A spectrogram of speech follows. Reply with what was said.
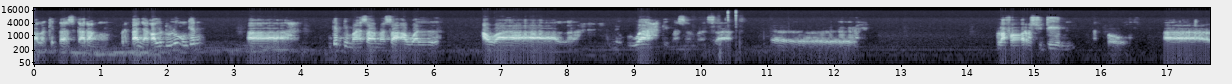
kalau kita sekarang bertanya kalau dulu mungkin uh, mungkin di masa-masa awal awal nubuah di masa-masa uh, Rasidin atau uh,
